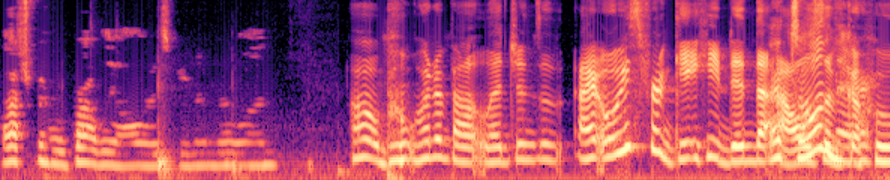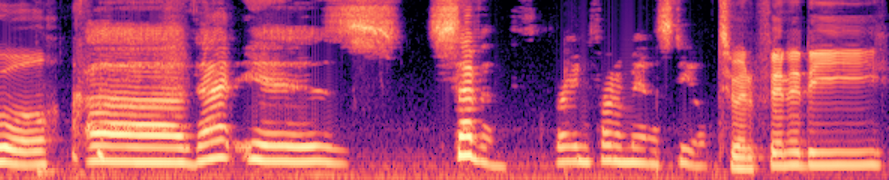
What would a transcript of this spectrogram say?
Watchmen will probably always be number one. Oh, but what about Legends of? I always forget he did the That's Owls of there. Ga'Hoole. Uh, that is seventh, right in front of Man of Steel. To infinity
